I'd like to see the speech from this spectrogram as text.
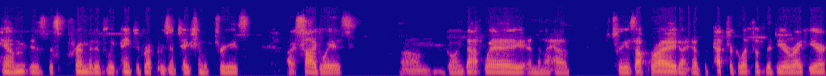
him is this primitively painted representation of trees uh, sideways um, going that way, and then I have trees upright. I have the petroglyph of the deer right here,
